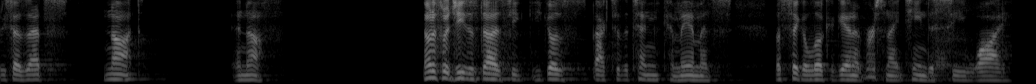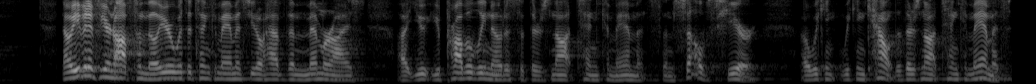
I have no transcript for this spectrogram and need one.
But he says that's not enough. Notice what Jesus does. He, he goes back to the Ten Commandments. Let's take a look again at verse 19 to see why. Now, even if you're not familiar with the Ten Commandments, you don't have them memorized, uh, you, you probably notice that there's not Ten Commandments themselves here. Uh, we, can, we can count that there's not Ten Commandments.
